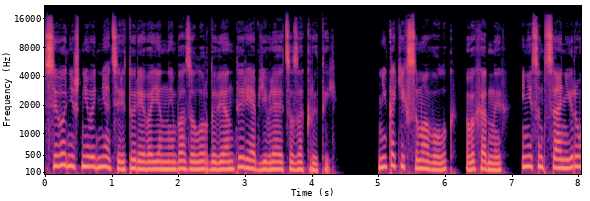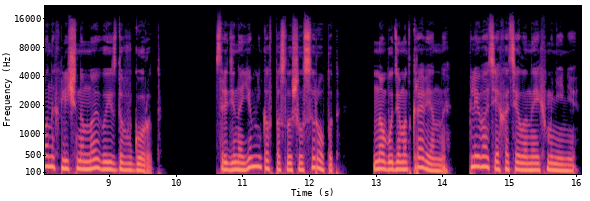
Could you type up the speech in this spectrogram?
С сегодняшнего дня территория военной базы лорда Виантери объявляется закрытой. Никаких самоволок, выходных и несанкционированных лично мной выездов в город. Среди наемников послышался ропот. Но будем откровенны, плевать я хотела на их мнение.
